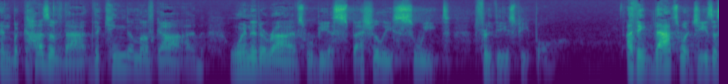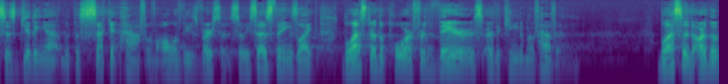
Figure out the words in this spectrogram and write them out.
And because of that, the kingdom of God, when it arrives, will be especially sweet for these people. I think that's what Jesus is getting at with the second half of all of these verses. So he says things like, Blessed are the poor, for theirs are the kingdom of heaven. Blessed are the,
